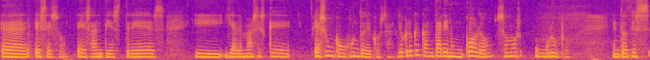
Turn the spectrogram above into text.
eh, es eso, es antiestrés y, y además es que es un conjunto de cosas. Yo creo que cantar en un coro somos un grupo. Entonces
